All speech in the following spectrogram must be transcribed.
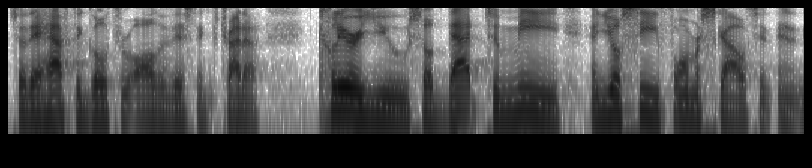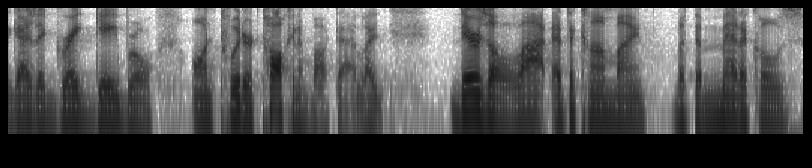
so they have to go through all of this and try to clear you. So that to me, and you'll see former scouts and, and guys like Greg Gabriel on Twitter talking about that. Like there's a lot at the combine, but the medicals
